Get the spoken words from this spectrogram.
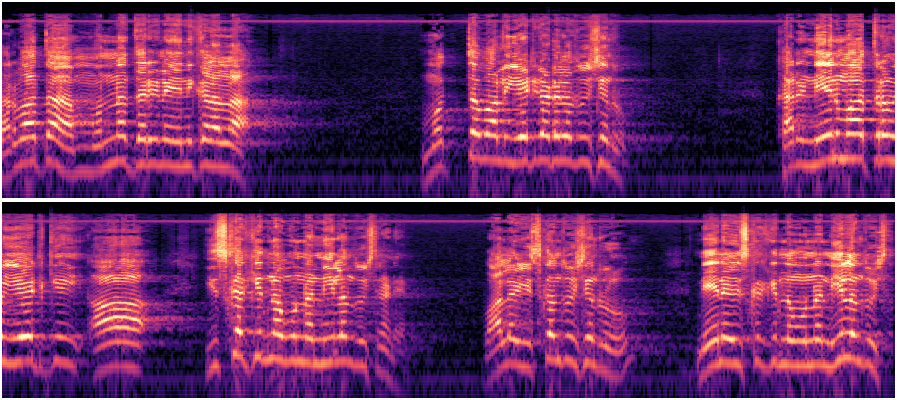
తర్వాత మొన్న జరిగిన ఎన్నికలల్లా మొత్తం వాళ్ళు ఏటిగడ్డలో చూసినారు కానీ నేను మాత్రం ఏటికి ఆ ఇసుక కింద ఉన్న నీళ్ళని చూసిన నేను. వాళ్ళ ఇసుకను చూసినారు నేను ఇసుక కింద ఉన్న నీళ్ళని చూసిన.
